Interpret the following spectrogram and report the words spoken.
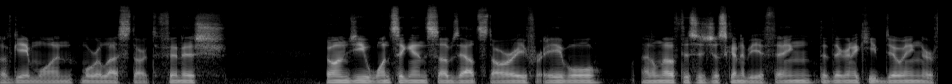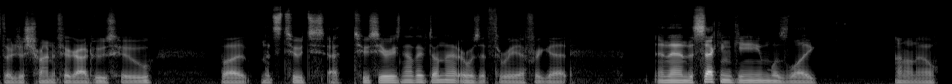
of game one, more or less start to finish. OMG once again subs out Starry for Abel. I don't know if this is just going to be a thing that they're going to keep doing or if they're just trying to figure out who's who. But it's two uh, two series now they've done that, or was it three? I forget. And then the second game was like I don't know.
